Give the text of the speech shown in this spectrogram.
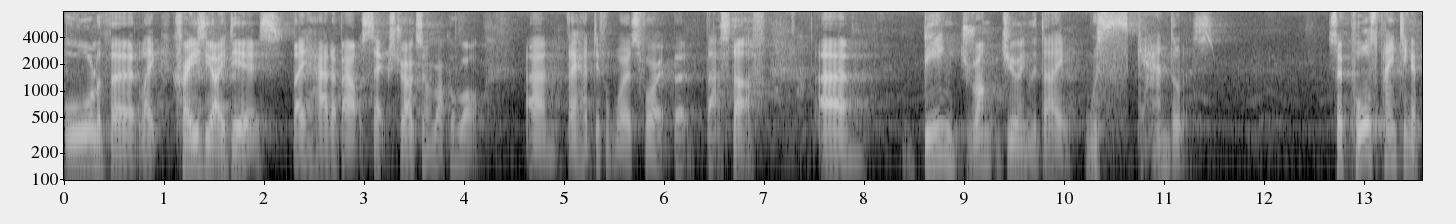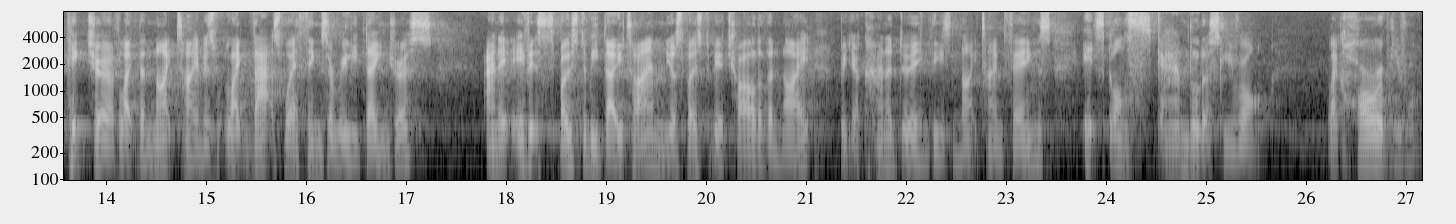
all of the like crazy ideas they had about sex, drugs, and rock and roll, um, they had different words for it, but that stuff. Um, being drunk during the day was scandalous. So Paul's painting a picture of like the nighttime is like that's where things are really dangerous. And if it's supposed to be daytime and you're supposed to be a child of the night, but you're kind of doing these nighttime things, it's gone scandalously wrong, like horribly wrong.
